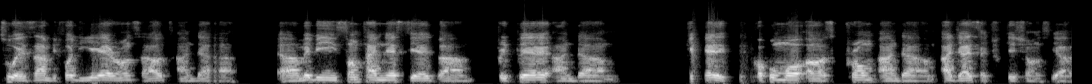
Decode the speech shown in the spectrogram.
two exam before the year runs out, and uh, uh, maybe sometime next year um, prepare and um, get a couple more uh, Scrum and um, Agile certifications. Yeah.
